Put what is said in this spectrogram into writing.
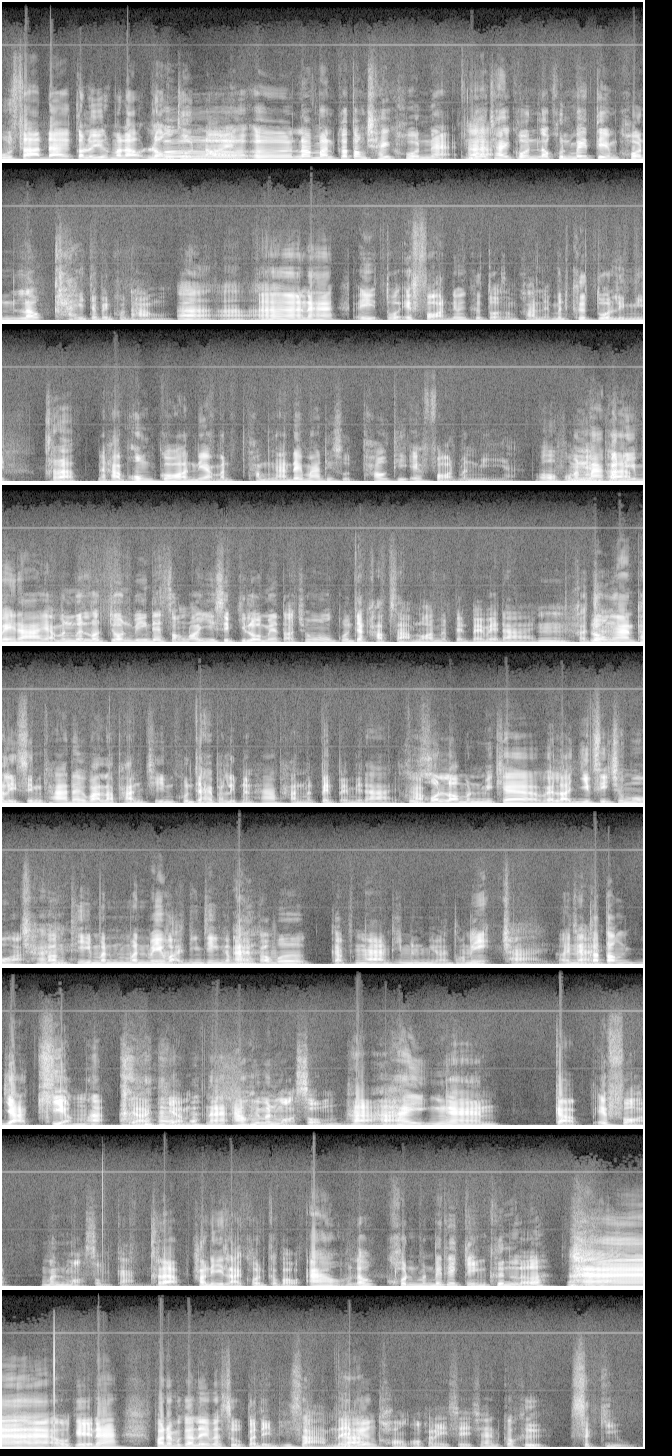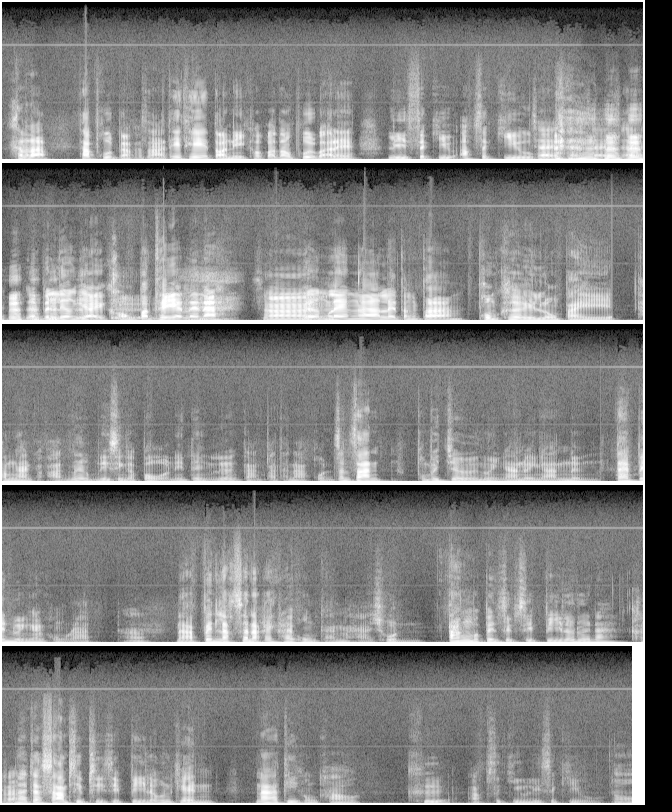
อุตส่าห์ได้กลยุทธ์มาแล้วลงทุนหน่อยเเออ แล้วมันก็ต้องใช้คนน่ะฮะเมื่อใช้คนแล้วคุณไม่เตรียมคนแล้วใครจะเป็นคนทำอ่าอ่าอ่าอ่านะฮะไอตัว effort นี่มันคือตัวสำคัญเลย มันคือตัวลิมิต ครับนะครับองค์กรเนี่ยมันทำงานได้มากที่สุดเท่าที่ effort มันมีอะโอ้ผมเห็นภาพมันมากกว่านี้ไม่ได้อะมันเหมือนรถยนต์วิ่งได้ 220 กิโลเมตรต่อชั่วโมงคุณจะขับ 300 มันเป็นไปไม่ได้อืมเข้าใจโรงงานผลิตสินค้าได้วันละพันชิ้น คุณจะให้ผลิตมัน 5,000 มันเป็นไปไม่ได้ คือรับคนเรามันมีแค่เวลา 24 ชั่วโมงอะใช่บางทีมันมันไม่ไหวจริง ๆ กับอะ manpower กับงานที่มันมีมันตรงนี้ใช่เพราะฉะนั้นใช่ก็ต้องอย่าเขียมฮะอย่าเขียมนะเอาให้มันเหมาะสมฮะฮะให้งานกับ effort มันเหมาะสมกัน ครับคราวนี้หลายคนก็บอกอ้าวแล้วคนมันไม่ได้เก่งขึ้นเหรอ อ่าโอเคนะ เพราะฉะนั้นมันก็เลยมาสู่ประเด็นที่ 3 ในครับเรื่องของ organization ก็คือ skill ครับ ถ้าพูดแบบภาษาเท่ๆ ตอนนี้เขาก็ต้องพูดว่าอะไร re skill up skill ใช่ใช่ใช่ใช่แล้วเป็นเรื่องใหญ่ของประเทศเลยนะใช่เรื่องแรงงานอะไรต่างผมเคยลงไปทำงานกับ partner ผมที่สิงคโปร์นิดหนึ่งเรื่องการพัฒนาคนสั้นๆ ผมไปเจอหน่วยงานหน่วยงานหนึ่งแต่เป็นหน่วยงานของรัฐๆฮะ นะเป็นลักษณะคล้ายๆองค์การมหาชน ตั้งมาเป็น 10บสปีแล้วด้วยนะครับน่าจะ 30-40 ปีแล้วคุณเคนหน้าที่ของเขาคือ up skill re skill โอ้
